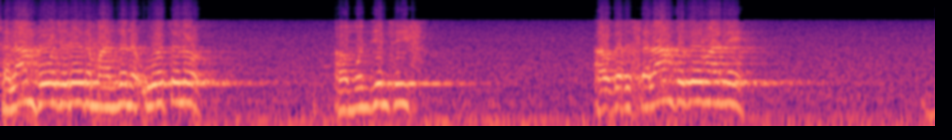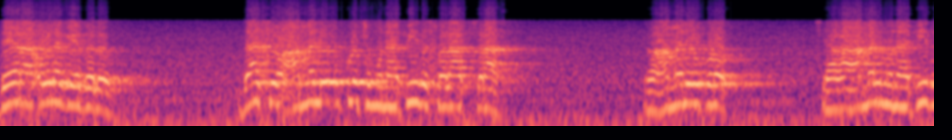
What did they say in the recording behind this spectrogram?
سلام په وجه د مانځنه اوتلو او منځم شي او که سلام په ځای باندې ډیر اولګېدلو دا چې عمل وکړو چې منافي د صلات سره نو عمل وکړو چې هغه عمل منافي د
